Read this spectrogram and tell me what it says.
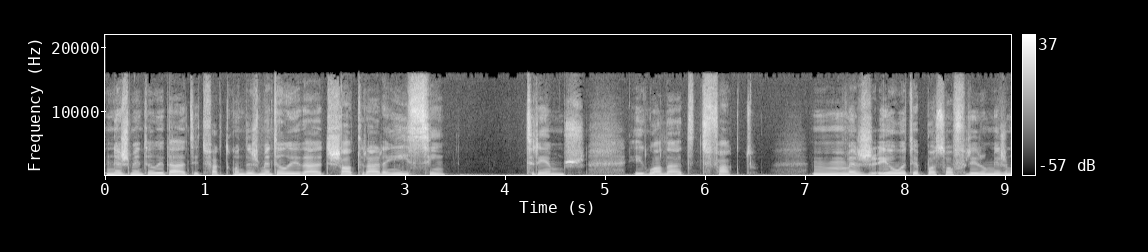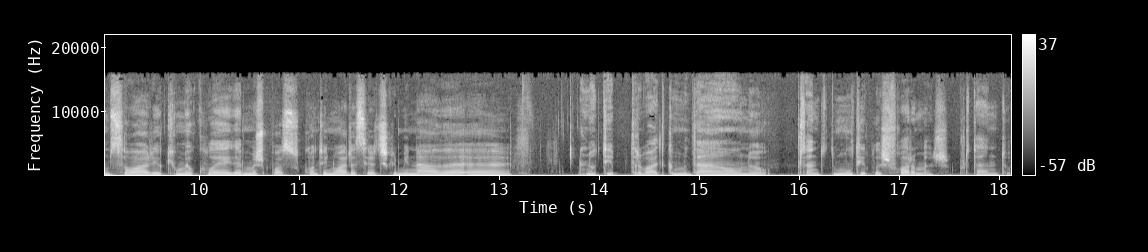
nas mentalidades e de facto quando as mentalidades se alterarem, aí sim teremos igualdade de facto. Mas eu até posso oferir o mesmo salário que o meu colega, mas posso continuar a ser discriminada uh, no tipo de trabalho que me dão, no, portanto, de múltiplas formas. Portanto,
